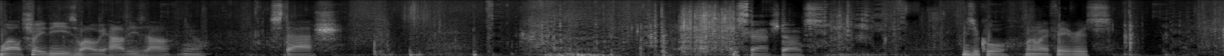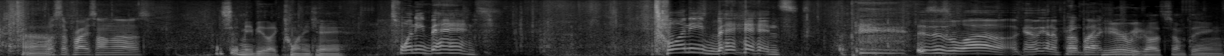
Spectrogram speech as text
Well, I'll show you these while we have these out. You know, stash. The stash dunks. These are cool. One of my favorites. What's the price on those? I'd say maybe like 20k. 20 bands. 20 bands. this is wild. Okay, we got a But pink box. here we got something.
